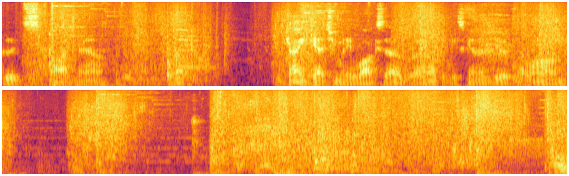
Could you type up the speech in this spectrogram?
Good spot now. Try and catch him when he walks up, but I don't think he's gonna do it for long. Ooh.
